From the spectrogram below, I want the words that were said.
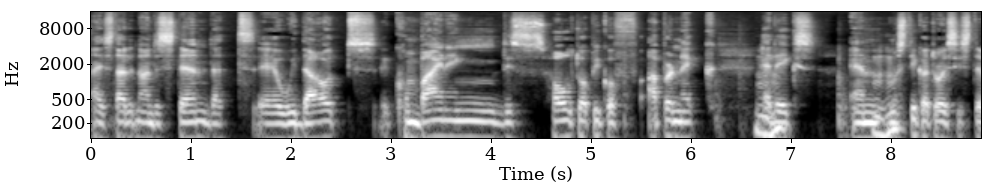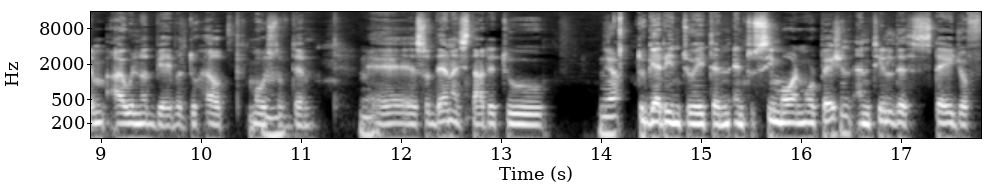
I started to understand that uh, without combining this whole topic of upper neck headaches and masticatory system, I will not be able to help most of them. Uh, so then I started to yeah. to get into it and, and to see more and more patients until the stage of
